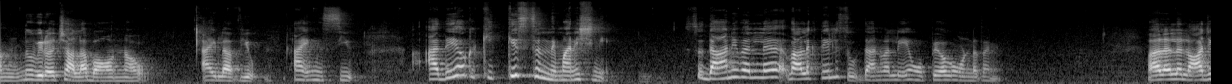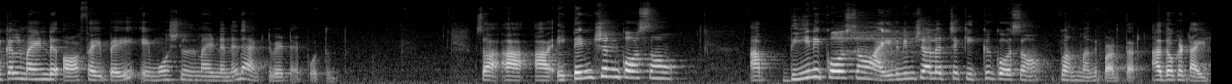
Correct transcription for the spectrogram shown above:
నువ్వు ఈరోజు చాలా బాగున్నావు. I love you I miss you అది ఒక కిక్ ఇస్తుంది మనిషిని. సో దానివల్లే వాళ్ళకి తెలుసు. దానివల్ల ఏం ఉపయోగం ఉండదని. వాళ్ళ లాజికల్ మైండ్ ఆఫ్ అయిపోయి ఎమోషనల్ మైండ్ అనేది యాక్టివేట్ అయిపోతుంది. సో ఆ- అటెన్షన్ కోసం ఆ దీనికోసం ఐదు నిమిషాలు వచ్చే కిక్ కోసం కొంతమంది పడతారు. అదొక టైప్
